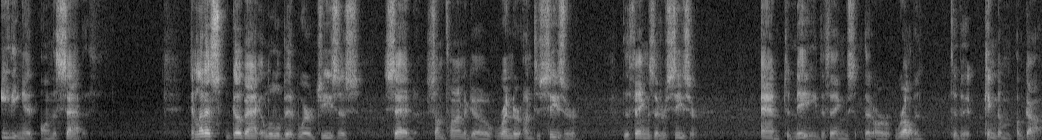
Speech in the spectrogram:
eating it on the Sabbath. And let us go back a little bit where Jesus said some time ago, render unto Caesar the things that are Caesar, and to me, the things that are relevant to the kingdom of God.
